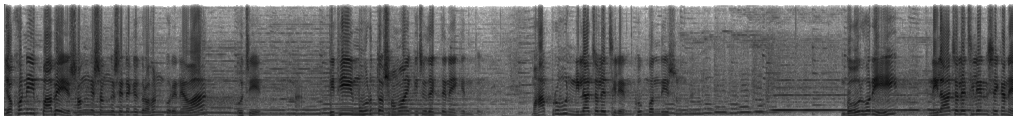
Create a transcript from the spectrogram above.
যখনই পাবে সঙ্গে সঙ্গে সেটাকে গ্রহণ করে নেওয়া উচিত। তিথি মুহূর্ত সময় কিছু দেখতে নেই কিন্তু। মহাপ্রভু নীলাচলে ছিলেন, খুব মন দিয়ে শুনবে গৌরহরি নীলাচলে ছিলেন সেখানে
